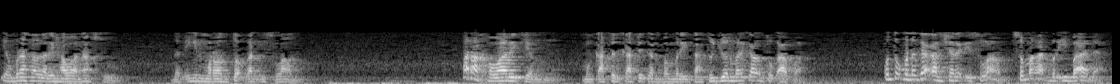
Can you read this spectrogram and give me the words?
Yang berasal dari hawa nafsu. Dan ingin merontokkan Islam. Para khawarij yang mengkafir-kafirkan pemerintah. Tujuan mereka untuk apa? Untuk menegakkan syariat Islam. Semangat beribadah.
